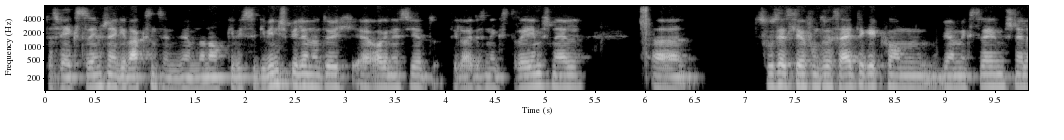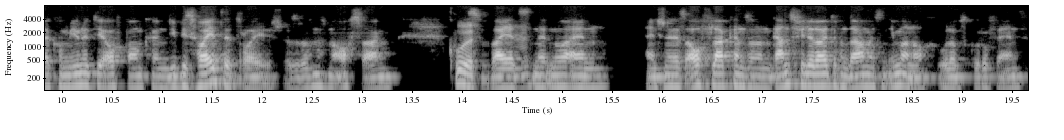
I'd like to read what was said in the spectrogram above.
dass wir extrem schnell gewachsen sind. Wir haben dann auch gewisse Gewinnspiele natürlich äh, organisiert. Die Leute sind extrem schnell äh, zusätzlich auf unsere Seite gekommen. Wir haben extrem schneller Community aufbauen können, die bis heute treu ist. Also das muss man auch sagen. Cool. Das war jetzt mhm. nicht nur ein, ein schnelles Aufflackern, sondern ganz viele Leute von damals sind immer noch Urlaubsguru-Fans.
